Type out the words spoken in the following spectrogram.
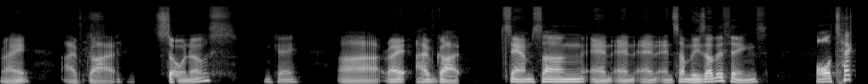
right? I've got Sonos, okay? Uh, right? I've got Samsung and and and and some of these other things, all tech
